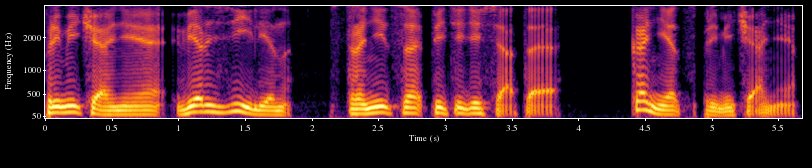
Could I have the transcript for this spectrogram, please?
Примечание Верзилин, страница 50. Конец примечания.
